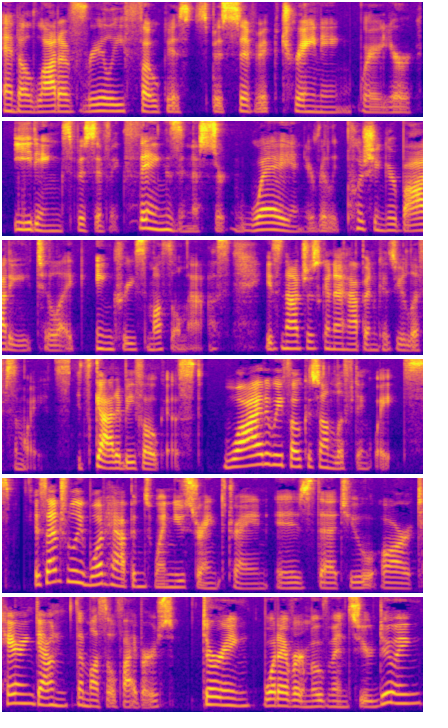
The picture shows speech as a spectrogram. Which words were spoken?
and a lot of really focused, specific training where you're eating specific things in a certain way and you're really pushing your body to like increase muscle mass. It's not just going to happen because you lift some weights, it's got to be focused. Why do we focus on lifting weights? Essentially, what happens when you strength train is that you are tearing down the muscle fibers during whatever movements you're doing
